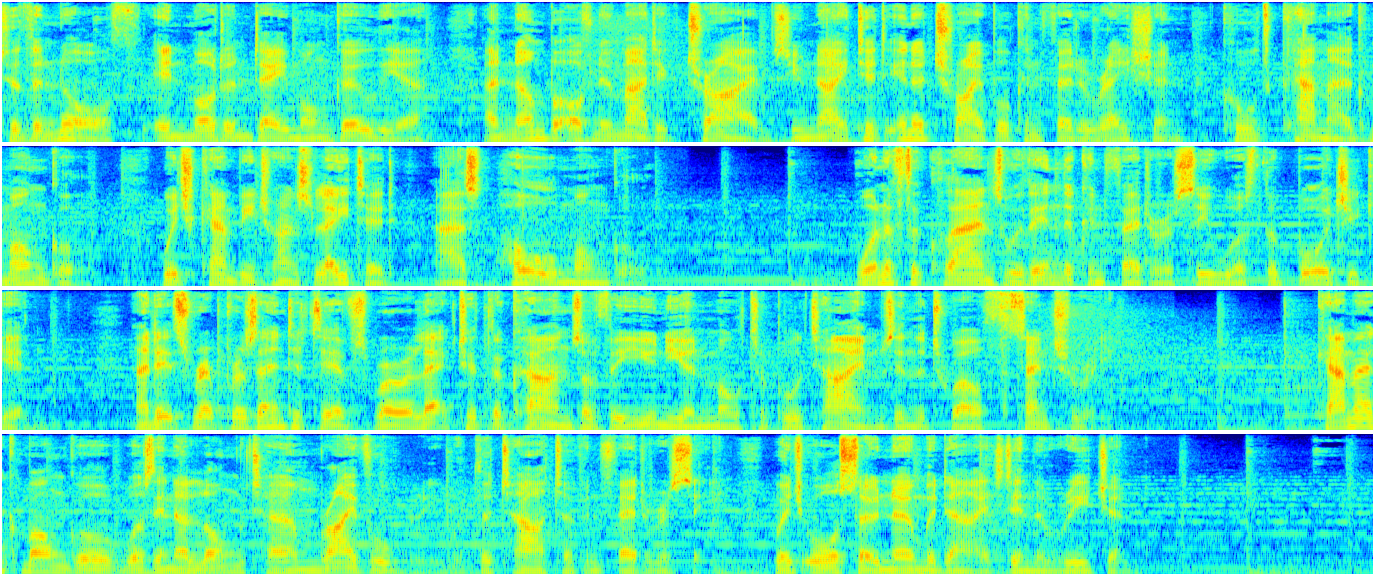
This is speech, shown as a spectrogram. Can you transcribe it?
To the north, in modern-day Mongolia, a number of nomadic tribes united in a tribal confederation called Kamag Mongol, which can be translated as Whole Mongol. One of the clans within the confederacy was the Borjigin, and its representatives were elected the Khans of the Union multiple times in the 12th century. Kamag Mongol was in a long-term rivalry with the Tatar Confederacy, which also nomadized in the region.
